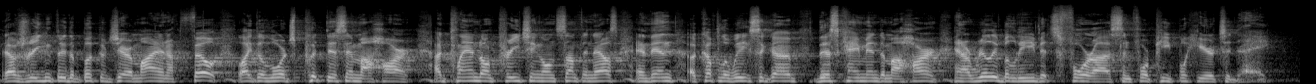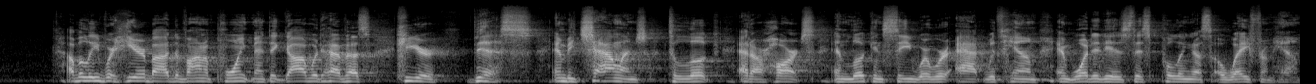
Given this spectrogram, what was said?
that I was reading through the book of Jeremiah, and I felt like the Lord's put this in my heart. I'd planned on preaching on something else, and then a couple of weeks ago, this came into my heart, and I really believe it's for us and for people here today. I believe we're here by a divine appointment that God would have us hear this and be challenged to look at our hearts and look and see where we're at with Him and what it is that's pulling us away from Him.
